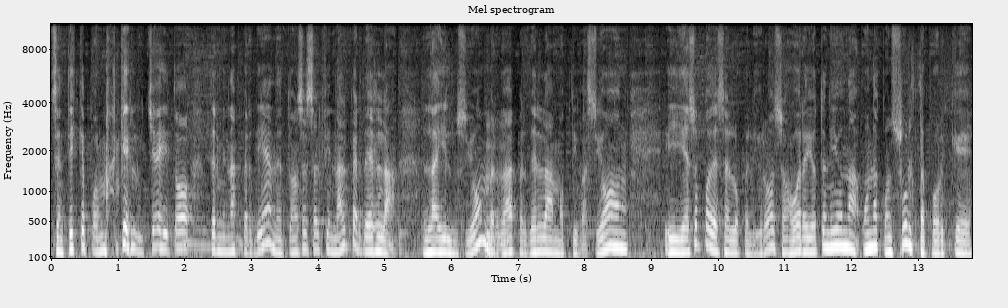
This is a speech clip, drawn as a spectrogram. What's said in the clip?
sentís que por más que luches y todo, terminas perdiendo. Entonces al final perdés la, la ilusión, ¿verdad? Perdés la motivación. Y eso puede ser lo peligroso. Ahora, yo tenía una, una consulta porque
